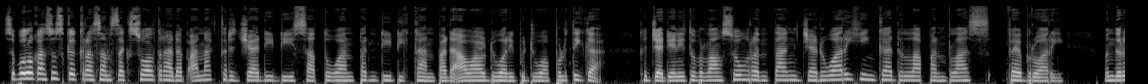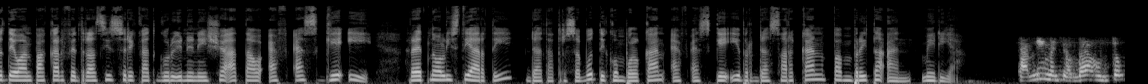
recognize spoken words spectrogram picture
10 kasus kekerasan seksual terhadap anak terjadi di satuan pendidikan pada awal 2023. Kejadian itu berlangsung rentang Januari hingga 18 Februari. Menurut Dewan Pakar Federasi Serikat Guru Indonesia atau FSGI, Retno Listiarti, data tersebut dikumpulkan FSGI berdasarkan pemberitaan media. Kami mencoba untuk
